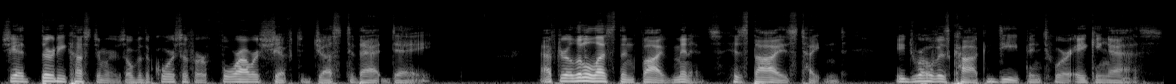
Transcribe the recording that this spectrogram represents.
She had 30 customers over the course of her four hour shift just that day. After a little less than five minutes, his thighs tightened. He drove his cock deep into her aching ass.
